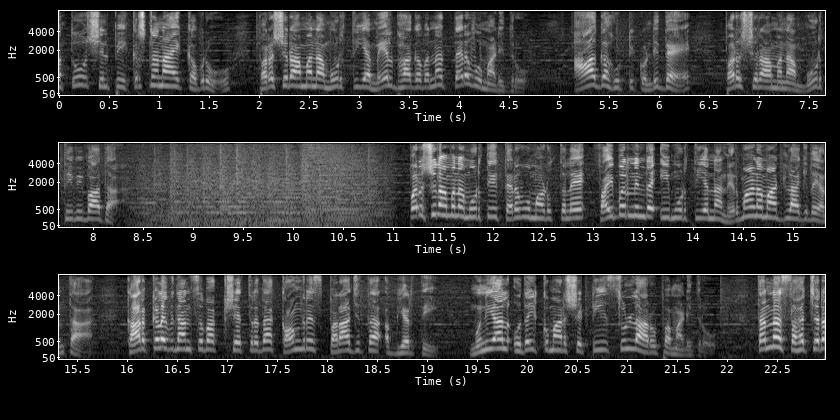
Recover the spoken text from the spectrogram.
ಮತ್ತು ಶಿಲ್ಪಿ ಕೃಷ್ಣನಾಯಕ್ ಅವರು ಪರಶುರಾಮನ ಮೂರ್ತಿಯ ಮೇಲ್ಭಾಗವನ್ನು ತೆರವು ಮಾಡಿದರು. ಆಗ ಹುಟ್ಟಿಕೊಂಡಿದ್ದೆ ಪರಶುರಾಮನ ಮೂರ್ತಿ ವಿವಾದ. ಪರಶುರಾಮನ ಮೂರ್ತಿ ತೆರವು ಮಾಡುತ್ತಲೇ ಫೈಬರ್ನಿಂದ ಈ ಮೂರ್ತಿಯನ್ನ ನಿರ್ಮಾಣ ಮಾಡಲಾಗಿದೆ ಅಂತ ಕಾರ್ಕಳ ವಿಧಾನಸಭಾ ಕ್ಷೇತ್ರದ ಕಾಂಗ್ರೆಸ್ ಪರಾಜಿತ ಅಭ್ಯರ್ಥಿ ಮುನಿಯಾಲ್ ಉದಯ್ ಕುಮಾರ್ ಶೆಟ್ಟಿ ಸುಳ್ಳು ಆರೋಪ ಮಾಡಿದರು. ತನ್ನ ಸಹಚರ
